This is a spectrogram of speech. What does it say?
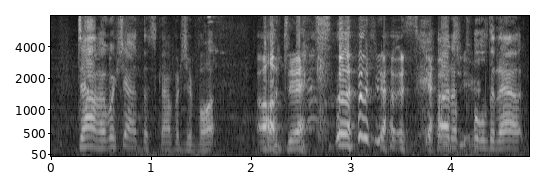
Damn, I wish I had the scavenger bot. Oh, damn. yeah, I'd have pulled it out.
